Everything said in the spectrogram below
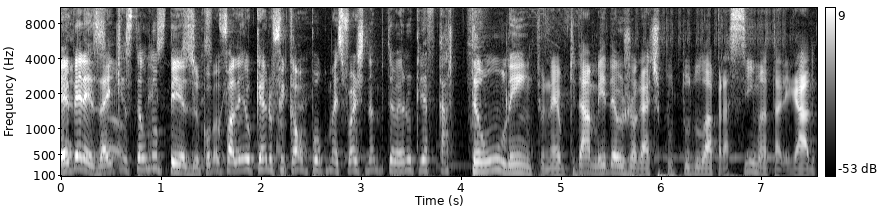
aí, beleza, aí questão do peso. Como eu falei, eu quero ficar um pouco mais forte, não, também eu não queria ficar tão lento, né? O que dá medo é eu jogar, tipo, tudo lá pra cima, tá ligado?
